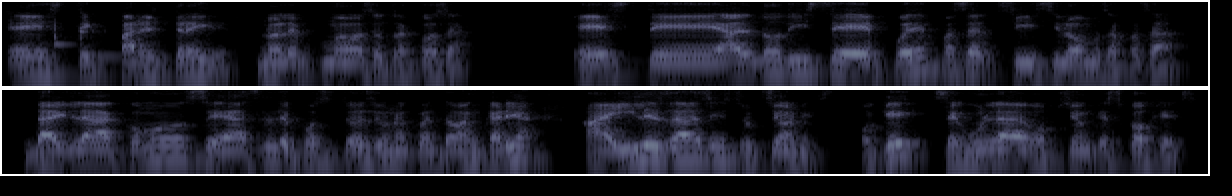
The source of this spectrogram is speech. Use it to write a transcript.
este, para el trader. No le muevas otra cosa. Este, Aldo dice, ¿pueden pasar? Sí, sí lo vamos a pasar. Daila, ¿cómo se hace el depósito desde una cuenta bancaria? Ahí les da las instrucciones, ¿ok? Según la opción que escoges.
